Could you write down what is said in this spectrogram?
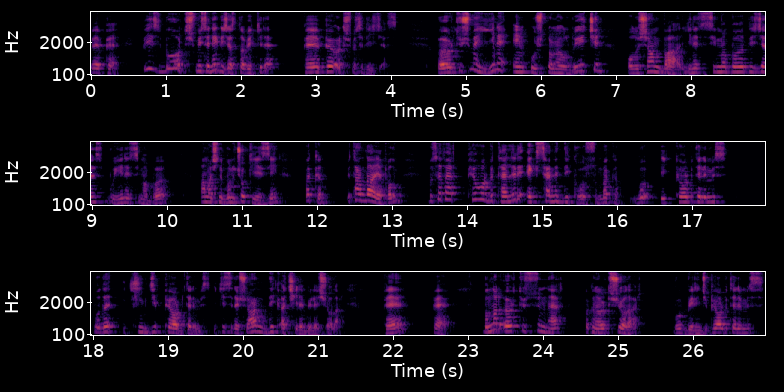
ve p. Biz bu örtüşmesi ne diyeceğiz tabii ki de? p p örtüşmesi diyeceğiz. Örtüşme yine en uçtan olduğu için oluşan bağ yine sigma bağı diyeceğiz. Bu yine sigma bağı. Ama şimdi bunu çok iyi izleyin. Bakın bir tane daha yapalım. Bu sefer p orbitalleri eksenle dik olsun. Bakın bu ilk p orbitalimiz. Bu da ikinci p orbitalimiz. İkisi de şu an dik açıyla birleşiyorlar. P, P. Bunlar örtüşsünler. Bakın örtüşüyorlar. Bu birinci p orbitalimiz.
